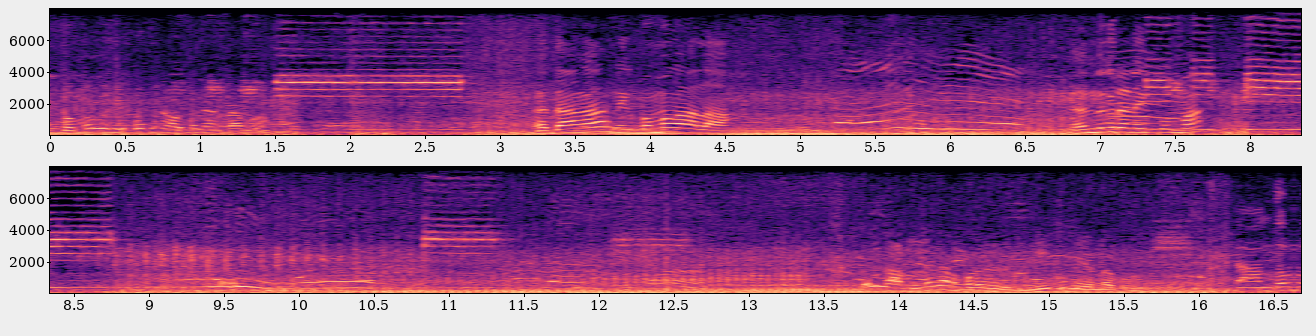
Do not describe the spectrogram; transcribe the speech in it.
ఈ బొమ్మ కొనిపోతే అవసరం అంటాము దాంగా నీకు బొమ్మ కావాలా? ఎందుకురా నీకు బొమ్మ? కళ్ళే కనపడదు. నీకు మీ అన్నకు. అందరూ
